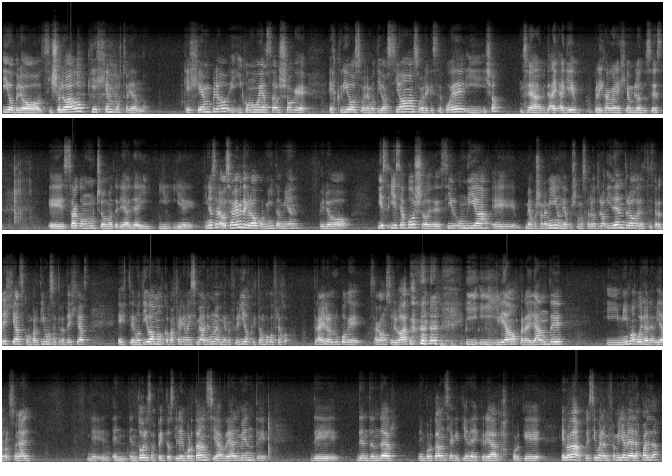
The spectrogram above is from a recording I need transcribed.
Y digo, pero si yo lo hago, ¿qué ejemplo estoy dando? ¿Qué ejemplo y, cómo voy a hacer yo que escribo sobre motivación, sobre qué se puede y, yo? O sea, hay, hay, que predicar con el ejemplo, entonces eh, saco mucho material de ahí. Y, y, y no o sea, obviamente que lo hago por mí también, pero y, y ese apoyo de decir, un día eh, me apoyan a mí, un día apoyamos al otro, y dentro de las estrategias, compartimos estrategias, este, motivamos, capaz que alguien nos dice, mira, tengo uno de mis referidos que está un poco flojo, traelo al grupo que sacamos el bat y, y, y, le damos para adelante. Y mismo, bueno, la vida personal, en, en, en todos los aspectos, y la importancia realmente de, de entender la importancia que tiene de crear, porque es verdad, decís, bueno, mi familia me da la espalda,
